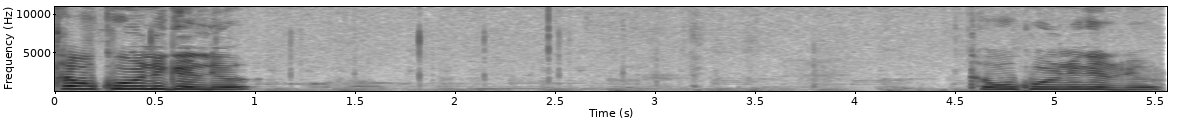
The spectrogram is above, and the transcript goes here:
tavuk oyunu geliyor. Tavuk oyunu geliyor.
